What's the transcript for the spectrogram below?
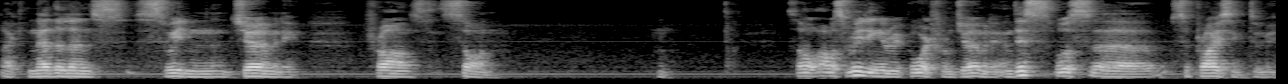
like Netherlands, Sweden, Germany, France, and so on. Hmm. So I was reading a report from Germany, and this was uh, surprising to me.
